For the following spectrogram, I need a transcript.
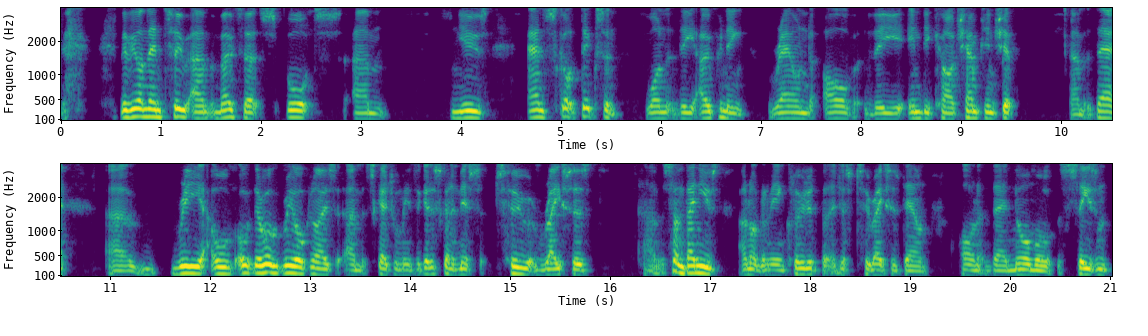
Moving on then to um, motor sports um, news, and Scott Dixon won the opening round of the IndyCar Championship. Um, there uh, re they're all reorganized um, schedule means they're just going to miss two races. Um, some venues are not going to be included, but they're just two races down on their normal season.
